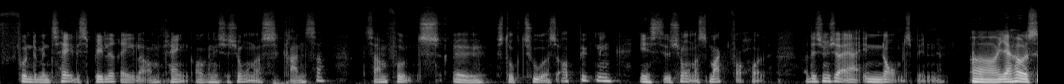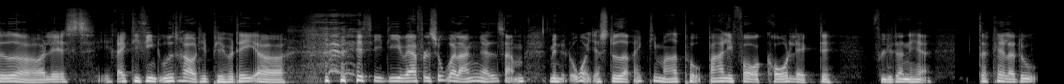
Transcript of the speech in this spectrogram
fundamentale spilleregler omkring organisationers grænser, samfunds øh, strukturs opbygning, institutioners magtforhold. Og det synes jeg er enormt spændende. Og jeg har jo siddet og læst et rigtig fint uddrag af dit Ph.D., og de er i hvert fald super lange alle sammen. Men et ord, jeg støder rigtig meget på, bare lige for at kortlægge det for lytterne her, der kalder du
